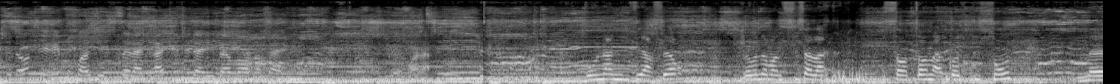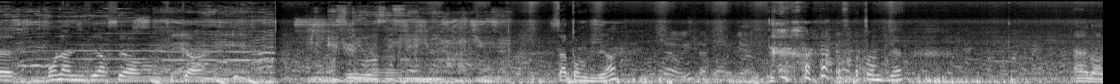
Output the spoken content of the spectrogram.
je leur dirai pourquoi j'ai de la gratitude à les avoir dans ma vie. Donc voilà. Bon anniversaire. Je me demande si ça va s'entendre à cause du son, mais bon anniversaire en tout cas. Et, euh, ça tombe bien. Ah oui, ça tombe bien. ça tombe bien. Alors,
